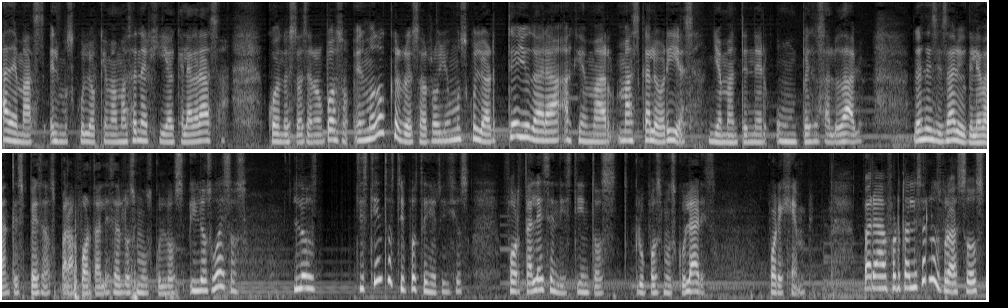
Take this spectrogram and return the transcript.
Además, el músculo quema más energía que la grasa cuando estás en reposo, en modo que el desarrollo muscular te ayudará a quemar más calorías y a mantener un peso saludable. No es necesario que levantes pesas para fortalecer los músculos y los huesos. Los distintos tipos de ejercicios fortalecen distintos grupos musculares. Por ejemplo, para fortalecer los brazos,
